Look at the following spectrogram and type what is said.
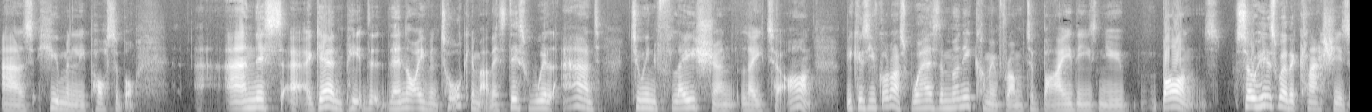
as humanly possible. And this, again, they're not even talking about this. This will add to inflation later on because you've got to ask where's the money coming from to buy these new bonds. So here's where the clash is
